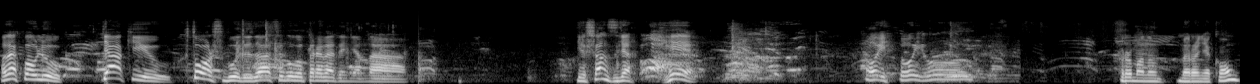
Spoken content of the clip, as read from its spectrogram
Олег Павлюк, дякую. Хто ж буде? Да? Це було переведення на. Є шанс для Ге. Ой, ой, ой. Романом Мироняком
